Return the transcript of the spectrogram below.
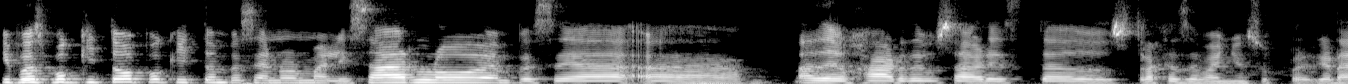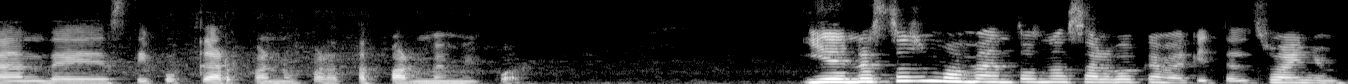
Y pues poquito a poquito empecé a normalizarlo, empecé a, dejar de usar estos trajes de baño súper grandes, tipo carpa, ¿no? Para taparme mi cuerpo. Y en estos momentos no es algo que me quite el sueño.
